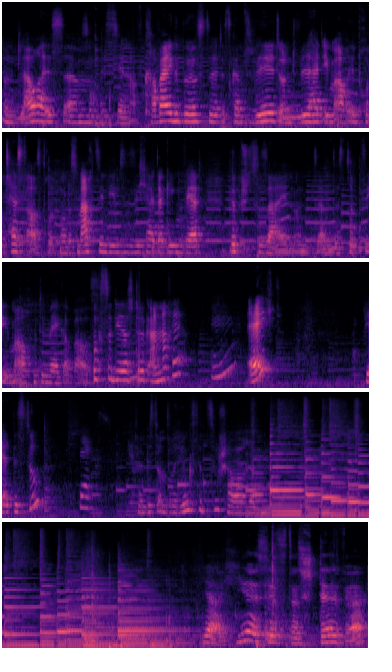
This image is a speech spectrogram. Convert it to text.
Und Laura ist ähm, so ein bisschen auf Krawall gebürstet, ist ganz wild und will halt eben auch ihren Protest ausdrücken. Und das macht sie, indem sie sich halt dagegen wehrt, hübsch zu sein. Und ähm, das drückt sie eben auch mit dem Make-up aus. Guckst du dir das Stück an nachher? Mhm. Echt? Wie alt bist du? Sechs. Ja, dann bist du unsere jüngste Zuschauerin. Ja, hier ist jetzt das Stellwerk.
